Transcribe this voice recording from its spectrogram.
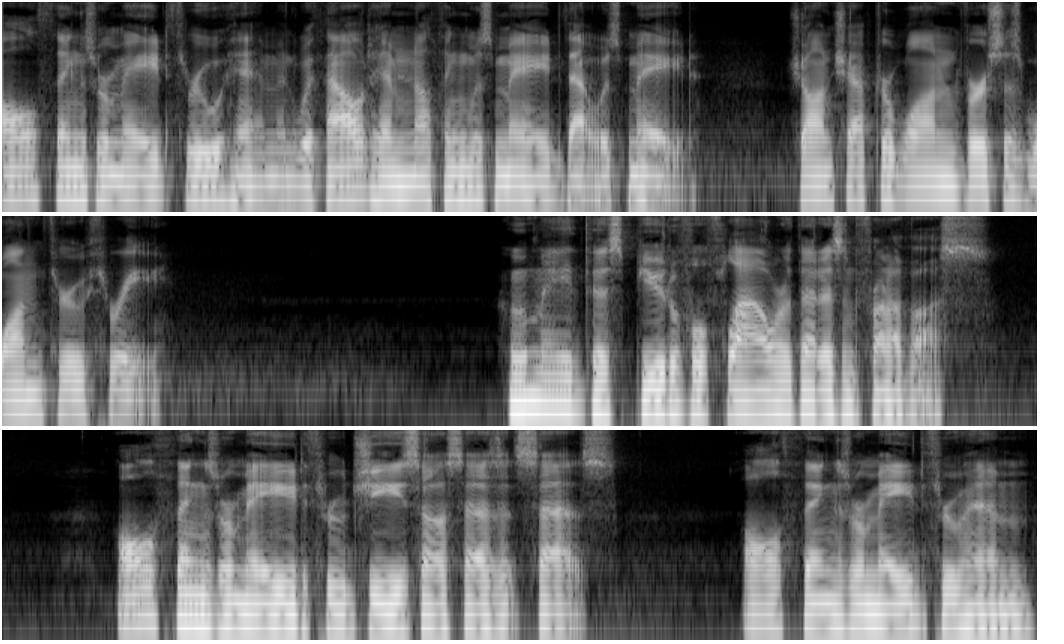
All things were made through him, and without him nothing was made that was made. John chapter 1, verses 1 through 3. Who made this beautiful flower that is in front of us? All things were made through Jesus, as it says. All things were made through him,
